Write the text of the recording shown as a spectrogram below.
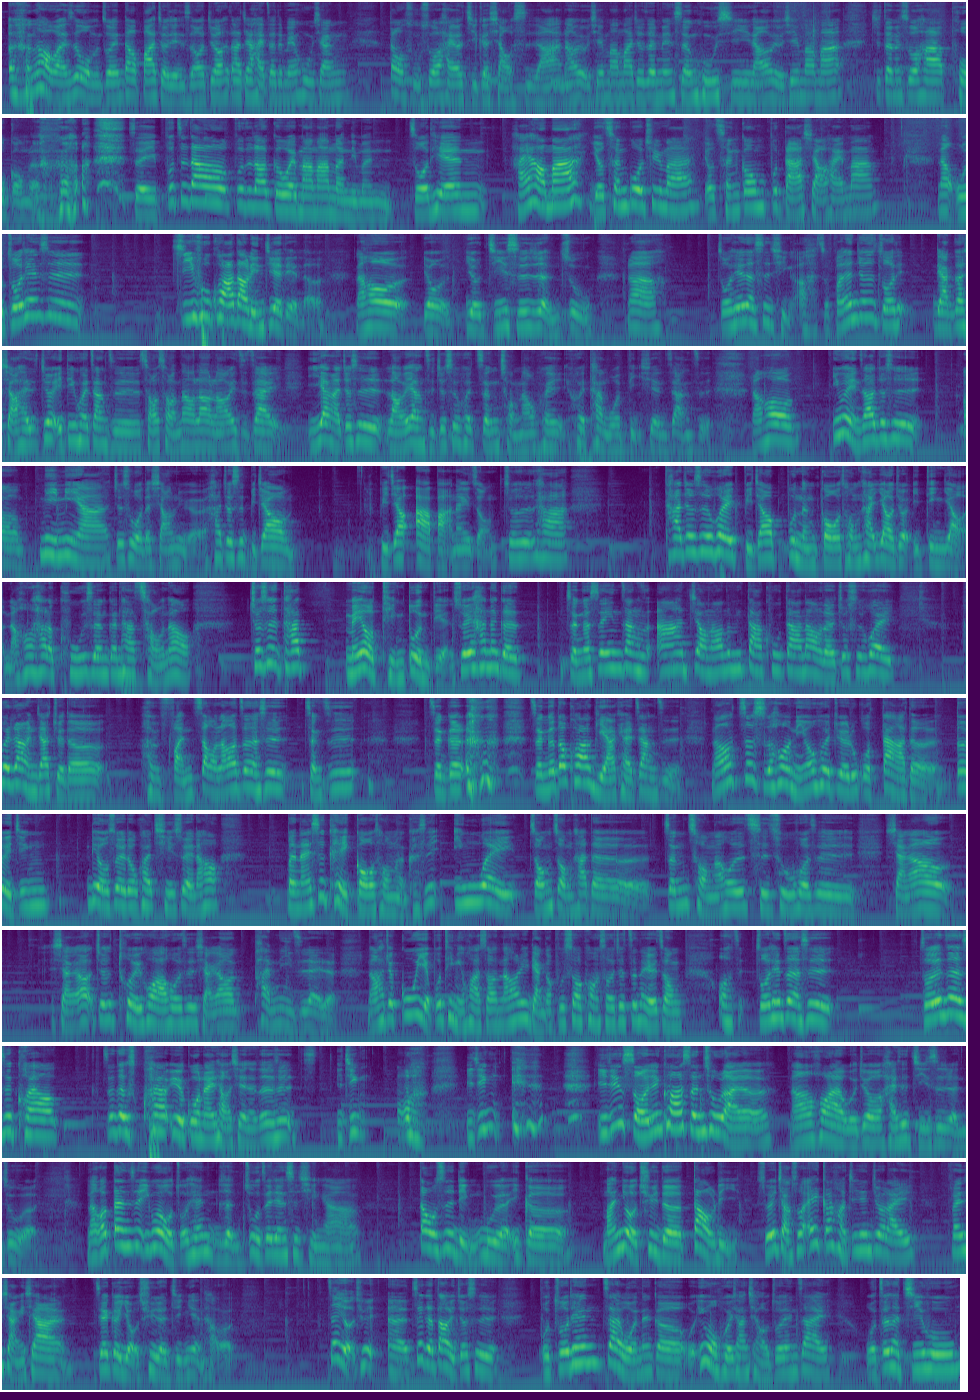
呃很好玩，是我们昨天到八九点的时候，就大家还在那边互相。倒数说还有几个小时啊，然后有些妈妈就在那边深呼吸，然后有些妈妈就在那边说她破功了，所以不知道不知道各位妈妈们，你们昨天还好吗？有撑过去吗？有成功不打小孩吗？那我昨天是几乎快要到临界点了，然后有有及时忍住。那昨天的事情啊，反正就是昨天。两个小孩子就一定会这样子吵吵闹闹，然后一直在一样啊，就是老样子，就是会争宠，然后会会探我底线这样子。然后因为你知道，就是呃秘密啊，就是我的小女儿，她就是比较比较阿爸那一种，就是她她就是会比较不能沟通，她要就一定要，然后她的哭声跟她吵闹，就是她没有停顿点，所以她那个整个声音这样子啊叫，然后那么大哭大闹的，就是会。会让人家觉得很烦躁，然后真的是整只、整个、整个都快要压开这样子。然后这时候你又会觉得，如果大的都已经六岁多快七岁，然后本来是可以沟通的，可是因为种种他的争宠啊，或是吃醋，或是想要想要就是退化，或是想要叛逆之类的，然后他就故意也不听你话的时候，然后你两个不受控的时候，就真的有一种哦，昨天真的是，昨天真的是快要。真的快要越过那一条线了，真的是已经哇，已经 已经手已经快要伸出来了。然后后来我就还是及时忍住了。然后但是因为我昨天忍住这件事情啊，倒是领悟了一个蛮有趣的道理，所以讲说，哎，刚好今天就来分享一下这个有趣的经验好了。这有趣，呃，这个道理就是我昨天在我那个，我因为我回想起来，我昨天在我真的几乎。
